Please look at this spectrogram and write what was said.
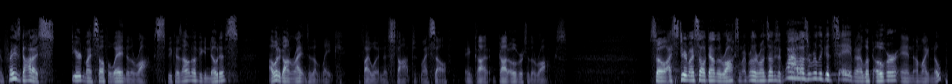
and praise God, I steered myself away into the rocks because I don't know if you can notice, I would have gone right into the lake if I wouldn't have stopped myself and got, got over to the rocks. So I steered myself down to the rocks and my brother runs up. He's like, wow, that was a really good save. And I look over and I'm like, nope.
